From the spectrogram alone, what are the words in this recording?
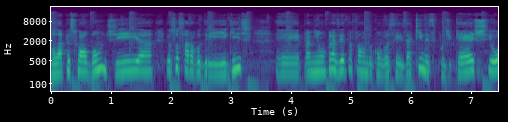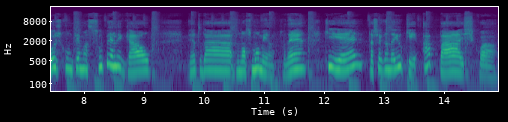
Olá pessoal, bom dia. Eu sou Sara Rodrigues. É, Para mim é um prazer estar falando com vocês aqui nesse podcast. Hoje com um tema super legal dentro da, do nosso momento, né? Que é, tá chegando aí o que? A Páscoa.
